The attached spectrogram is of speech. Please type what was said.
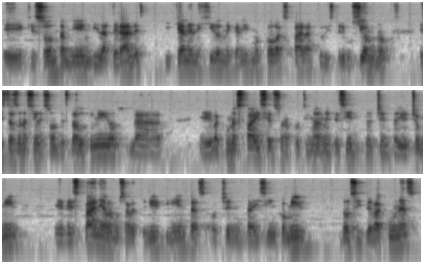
eh, que son también bilaterales y que han elegido el mecanismo COVAX para su distribución, ¿no? Estas donaciones son de Estados Unidos, las eh, vacunas Pfizer son aproximadamente 188 mil, eh, de España vamos a recibir 585 mil dosis de vacunas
